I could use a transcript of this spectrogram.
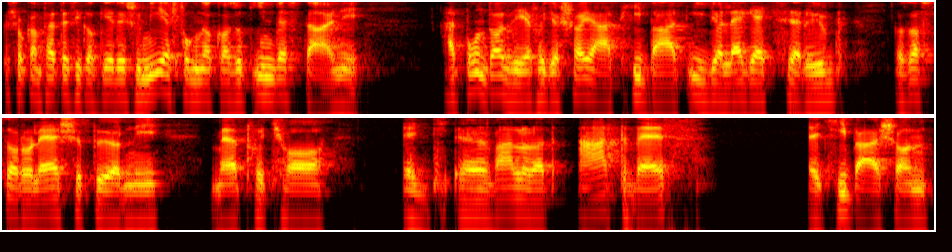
sokan felteszik a kérdést, hogy miért fognak azok investálni. Hát pont azért, hogy a saját hibát így a legegyszerűbb az asztalról elsöpörni, mert hogyha egy vállalat átvesz egy hibásan,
